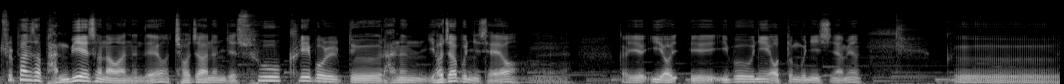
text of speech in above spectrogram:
출판사 반비에서 나왔는데요. 저자는 이제 수 크리볼드라는 여자분이세요. 예. 그러니까 이, 이, 여- 이, 이분이 어떤 분이시냐면 그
